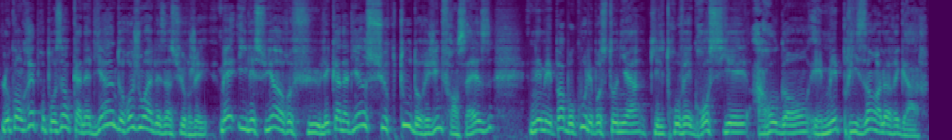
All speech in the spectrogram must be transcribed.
Le Congrès proposa aux Canadiens de rejoindre les insurgés, mais il essuya un refus. Les Canadiens, surtout d'origine française, n'aimaient pas beaucoup les Bostoniens, qu'ils trouvaient grossiers, arrogants et méprisants à leur égard.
